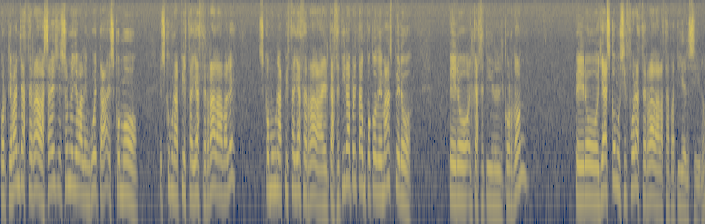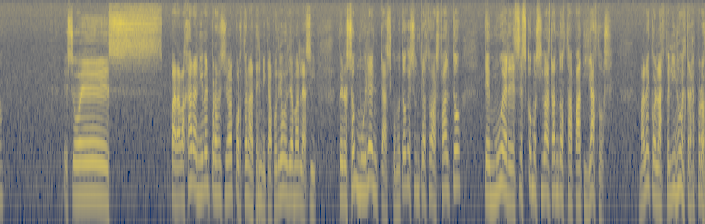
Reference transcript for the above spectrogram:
porque van ya cerradas, ¿sabes? Eso no lleva lengüeta, es como, es como una pieza ya cerrada, ¿vale? Es como una pieza ya cerrada. El calcetín aprieta un poco de más, pero, pero el calcetín, el cordón, pero ya es como si fuera cerrada la zapatilla en sí, ¿no? Eso es para bajar a nivel profesional por zona técnica, podríamos llamarle así, pero son muy lentas, como toques un trozo de asfalto, te mueres, es como si vas dando zapatillazos, ¿vale? Con las Felino Ultra Pro,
